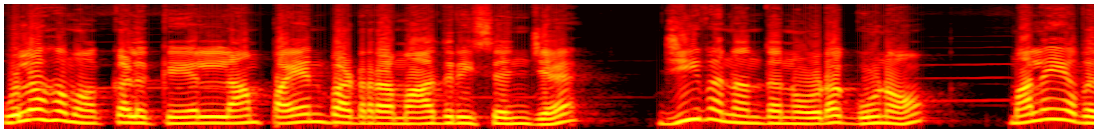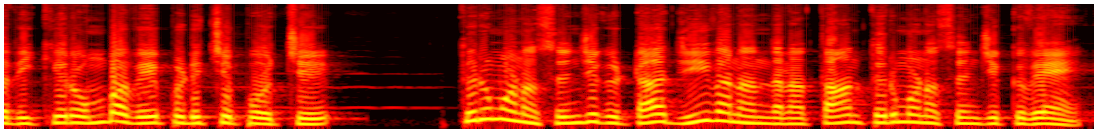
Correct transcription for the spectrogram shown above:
உலக மக்களுக்கு எல்லாம் பயன்படுற மாதிரி செஞ்ச ஜீவனந்தனோட குணம் மலையவதிக்கு ரொம்பவே பிடிச்சு போச்சு. திருமணம் செஞ்சுக்கிட்டா ஜீவனந்தனை தான் திருமணம் செஞ்சுக்குவேன்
